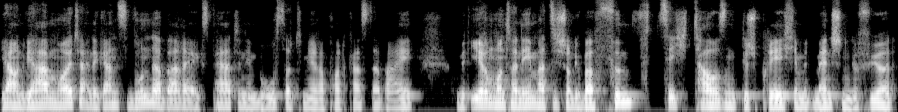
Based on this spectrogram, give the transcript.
Ja, und wir haben heute eine ganz wunderbare Expertin im Berufsoptimierer Podcast dabei. Mit ihrem Unternehmen hat sie schon über 50.000 Gespräche mit Menschen geführt.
